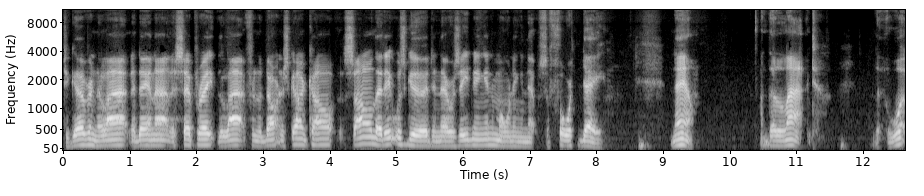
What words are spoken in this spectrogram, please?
To govern the light the day and night, to separate the light from the darkness, God called, saw that it was good, and there was evening and morning, and that was the fourth day. Now, the light. What?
